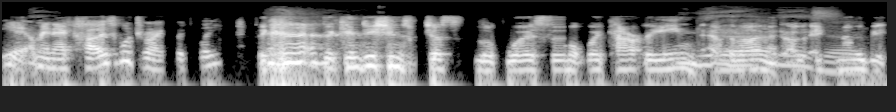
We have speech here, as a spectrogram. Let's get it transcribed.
yeah, I mean, our clothes will dry quickly. The, con- the conditions just look worse than what we're currently in yeah, at the moment. Yeah. It may be,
